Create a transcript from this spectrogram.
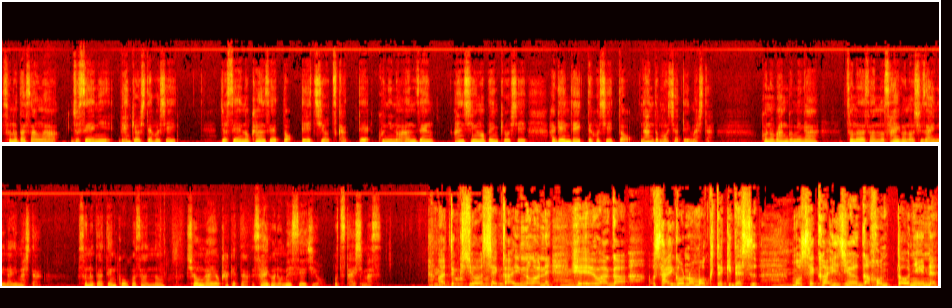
園田さんは女性に勉強してほしい。女性の感性と英知を使って国の安全安心を勉強し励んでいってほしいと何度もおっしゃっていました。この番組が園田さんの最後の取材になりました園田天候子さんの生涯をかけた最後のメッセージをお伝えします。私は世界のね平和が最後の目的です。もう世界中が本当にね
